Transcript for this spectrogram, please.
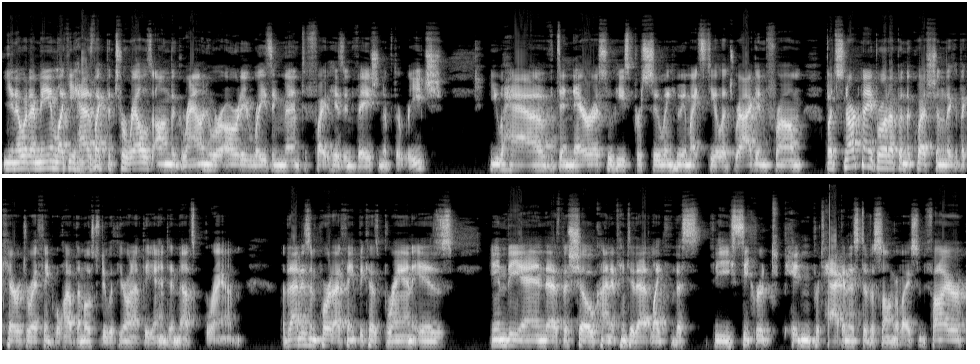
You know what I mean? Like he has Mhm. like the Tyrells on the ground who are already raising men to fight his invasion of the Reach. You have Daenerys, who he's pursuing, who he might steal a dragon from. But Snark Knight brought up in the question the, the character I think will have the most to do with Euron at the end, and that's Bran. That is important, I think, because Bran is, in the end, as the show kind of hinted at, like the the secret hidden protagonist of A Song of Ice and Fire.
